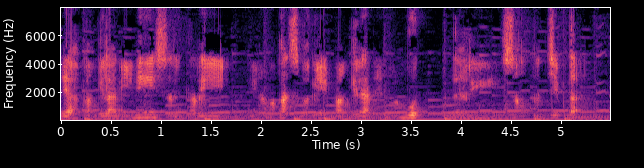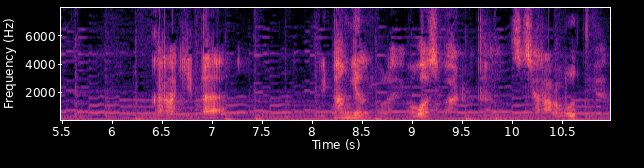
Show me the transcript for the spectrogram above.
Ya, panggilan ini sering kali dinamakan sebagai panggilan yang lembut dari sang pencipta. Karena kita dipanggil oleh Allah Subhanahu wa taala secara lembut ya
